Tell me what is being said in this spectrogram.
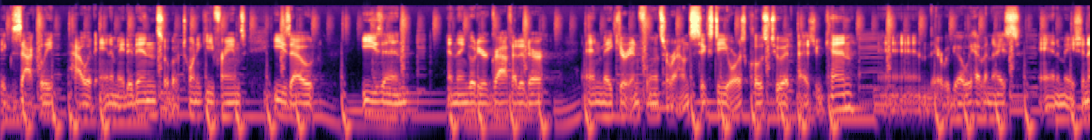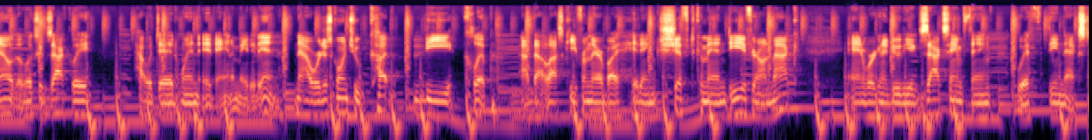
exactly how it animated in. So about 20 keyframes, ease out, ease in, and then go to your graph editor and make your influence around 60 or as close to it as you can. And there we go, we have a nice animation out that looks exactly how it did when it animated in. Now we're just going to cut the clip at that last keyframe there by hitting Shift Command D if you're on Mac and we're gonna do the exact same thing with the next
